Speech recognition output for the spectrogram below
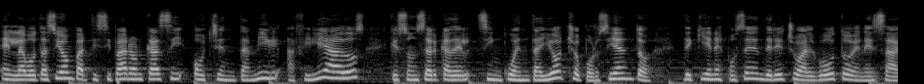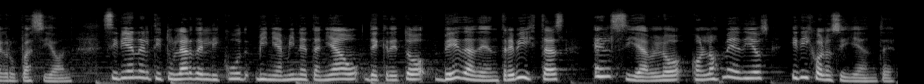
En la votación participaron casi 80.000 afiliados, que son cerca del 58% de quienes poseen derecho al voto en esa agrupación. Si bien el titular del Likud, Benjamin Netanyahu, decretó veda de entrevistas, él sí habló con los medios y dijo lo siguiente.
